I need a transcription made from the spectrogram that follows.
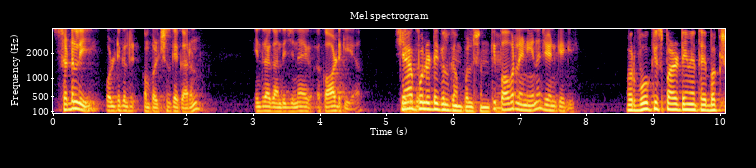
सडनली पॉलिटिकल कंपल्शन के कारण इंदिरा गांधी जी ने अकॉर्ड किया क्या पॉलिटिकल कंपल्शन कि पावर लेनी है ना जे की। और वो किस पार्टी में थे? बख्श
